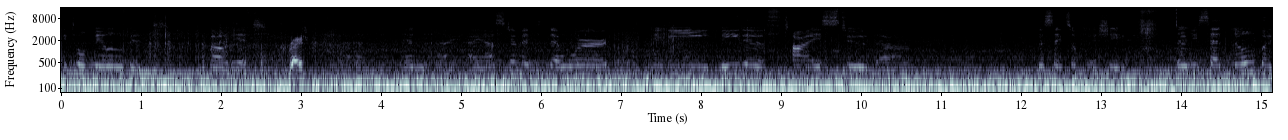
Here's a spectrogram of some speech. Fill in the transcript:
he told me a little bit about it. Right. Um, and I, I asked him if there were any native ties to the the Saints of Fléchy. And he said no, but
